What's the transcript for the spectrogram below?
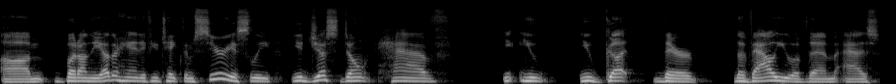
Um, but on the other hand, if you take them seriously, you just don't have you you, gut their the value of them as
